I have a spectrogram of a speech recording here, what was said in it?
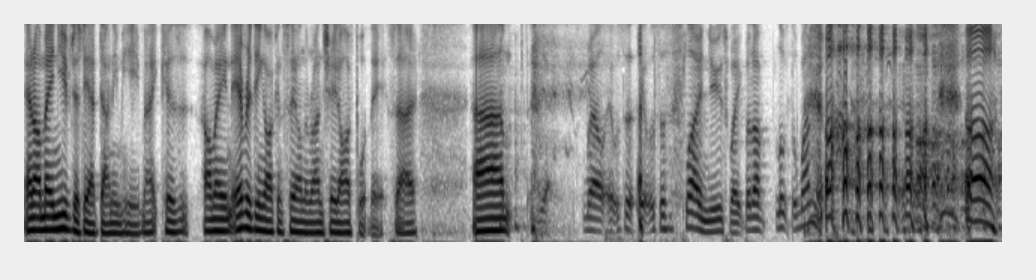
and I mean, you've just outdone him here, mate. Because I mean, everything I can see on the run sheet, I've put there. So, um, Yeah. Well, it was a it was a slow news week, but I've look the one that oh,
